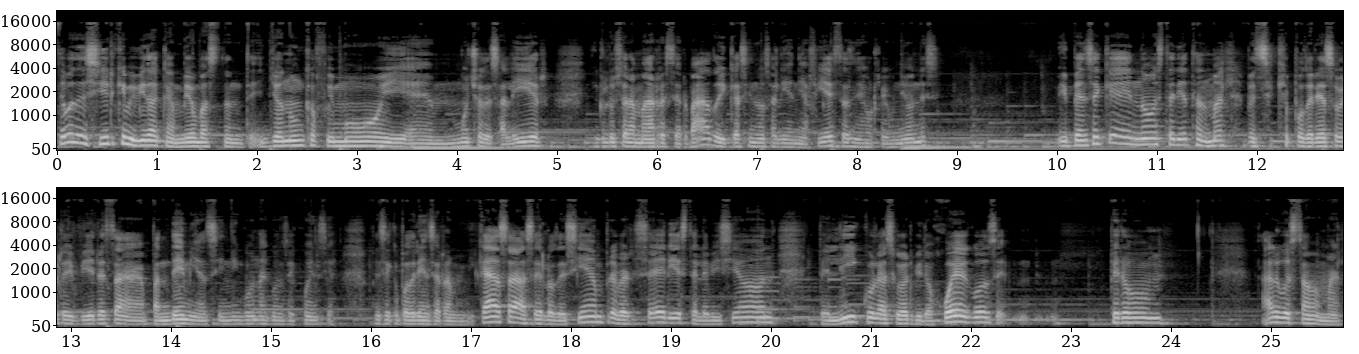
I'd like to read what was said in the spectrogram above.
Debo decir que mi vida cambió bastante. Yo nunca fui muy em, mucho de salir, incluso era más reservado y casi no salía ni a fiestas ni a reuniones. Y pensé que no estaría tan mal, pensé que podría sobrevivir esta pandemia sin ninguna consecuencia. Pensé que podría encerrarme en mi casa, hacer lo de siempre, ver series, televisión, películas, jugar videojuegos. Eh, pero algo estaba mal.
